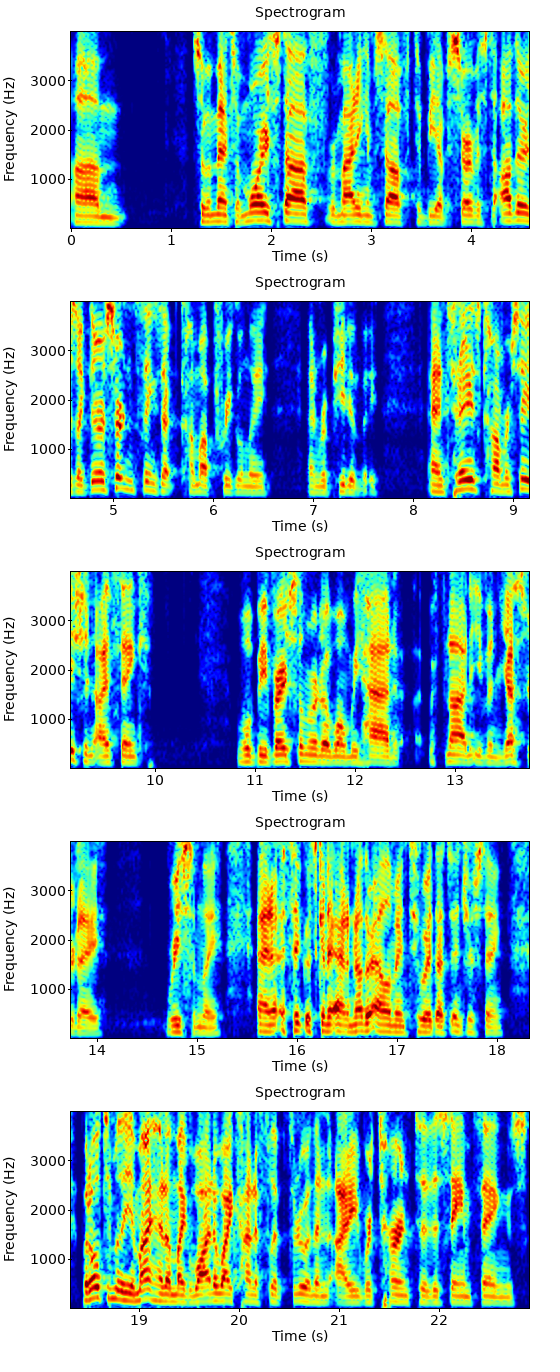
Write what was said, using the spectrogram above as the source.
Um, so memento mori stuff, reminding himself to be of service to others. Like there are certain things that come up frequently and repeatedly. And today's conversation, I think, will be very similar to one we had, if not even yesterday, recently. And I think it's going to add another element to it that's interesting. But ultimately, in my head, I'm like, why do I kind of flip through and then I return to the same things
